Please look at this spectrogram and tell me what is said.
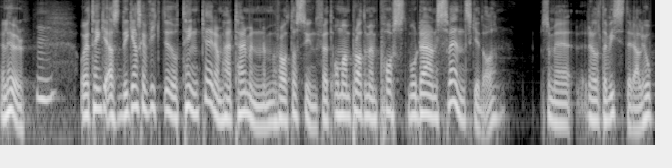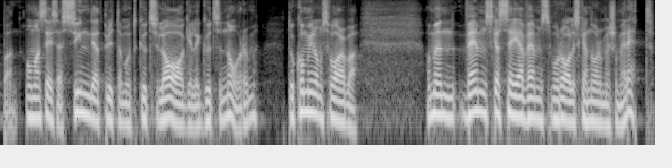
Eller hur? Mm. Och jag tänker, alltså, det är ganska viktigt att tänka i de här termerna när man pratar synd. För att om man pratar med en postmodern svensk idag, som är relativister allihopa, om man säger så här, synd är att bryta mot Guds lag eller Guds norm, då kommer ju de svara bara, ja, men vem ska säga vems moraliska normer som är rätt?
